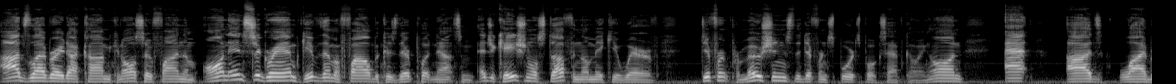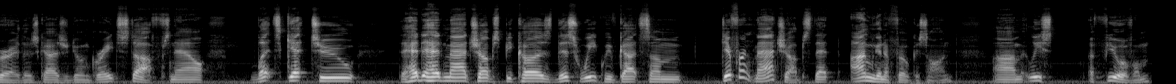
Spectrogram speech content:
Oddslibrary.com. You can also find them on Instagram. Give them a follow because they're putting out some educational stuff and they'll make you aware of different promotions the different sports books have going on at Odds Library. Those guys are doing great stuff. Now, let's get to the head to head matchups because this week we've got some different matchups that I'm going to focus on, um, at least a few of them.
